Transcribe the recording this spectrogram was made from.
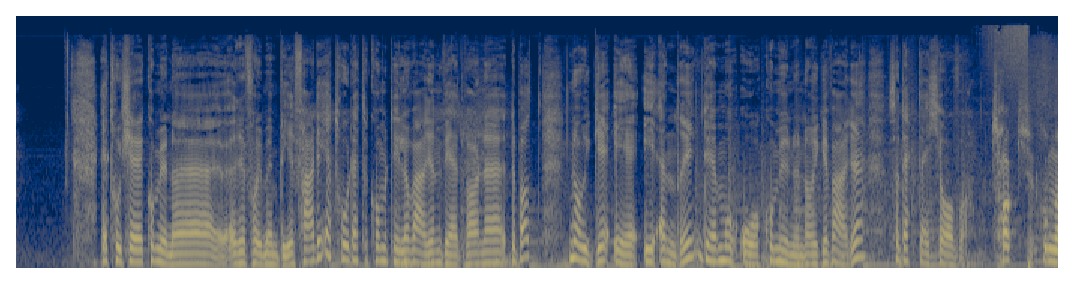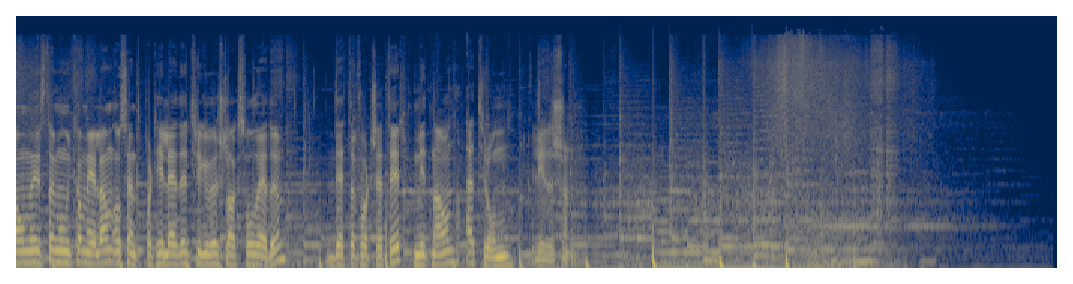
Jeg tror ikke kommunereformen blir ferdig. Jeg tror dette kommer til å være en vedvarende debatt. Norge er i endring, det må òg Kommune-Norge være. Så dette er ikke over. Takk, kommunalminister Monica Mæland og Senterpartileder Trygve Slagsvold Vedum. Dette fortsetter. Mitt navn er Trond Lydersen.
